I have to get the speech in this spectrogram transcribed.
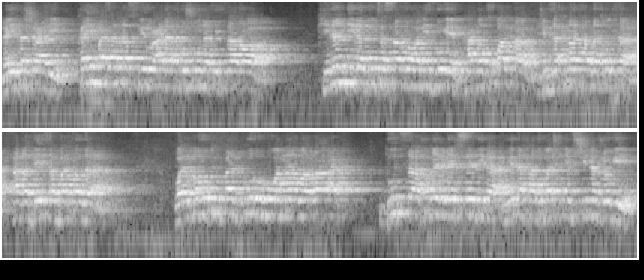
ليت شعري. كيف ستصبر على خشونة الثرى؟ كنان دينا دون تسرها بيزبوغي هذا خواقع جيب زحمات هذا توتا هذا بيت أبار والموت فاذكره وما وراءك. دوتسا خويل بخسديلا هذا خدو باش نفشينا بجوغي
